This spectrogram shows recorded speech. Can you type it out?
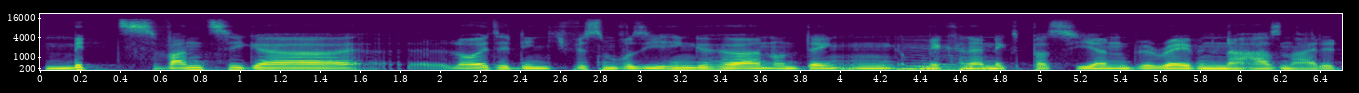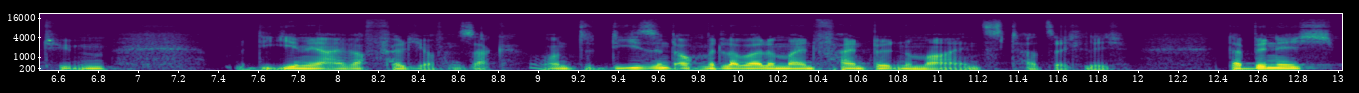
mit 20er Leute, die nicht wissen, wo sie hingehören und denken, mir kann ja nichts passieren und wir raven in der Hasenheide-Typen. Die gehen mir einfach völlig auf den Sack. Und die sind auch mittlerweile mein Feindbild Nummer eins, tatsächlich. Da bin ich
